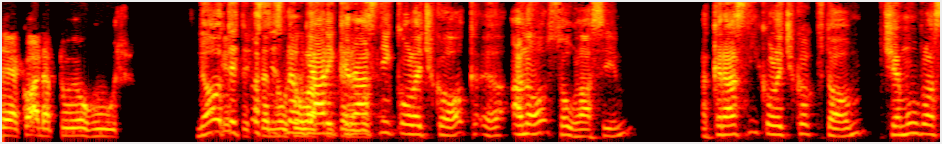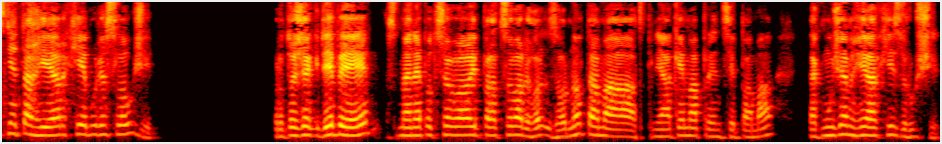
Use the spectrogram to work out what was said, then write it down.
se jako adaptují hůř. No, teď vlastně jsme udělali krásný kolečko, k, eh, ano, souhlasím, a krásný kolečko v tom, čemu vlastně ta hierarchie bude sloužit. Protože kdyby jsme nepotřebovali pracovat s hodnotama a s nějakýma principama, tak můžeme hierarchii zrušit.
